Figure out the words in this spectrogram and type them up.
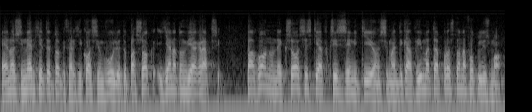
Ενώ συνέρχεται το Πειθαρχικό Συμβούλιο του Πασόκ για να τον διαγράψει. Παγώνουν εξώσεις και αυξήσεις ενοικίων. Σημαντικά βήματα προς τον αφοπλισμό.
